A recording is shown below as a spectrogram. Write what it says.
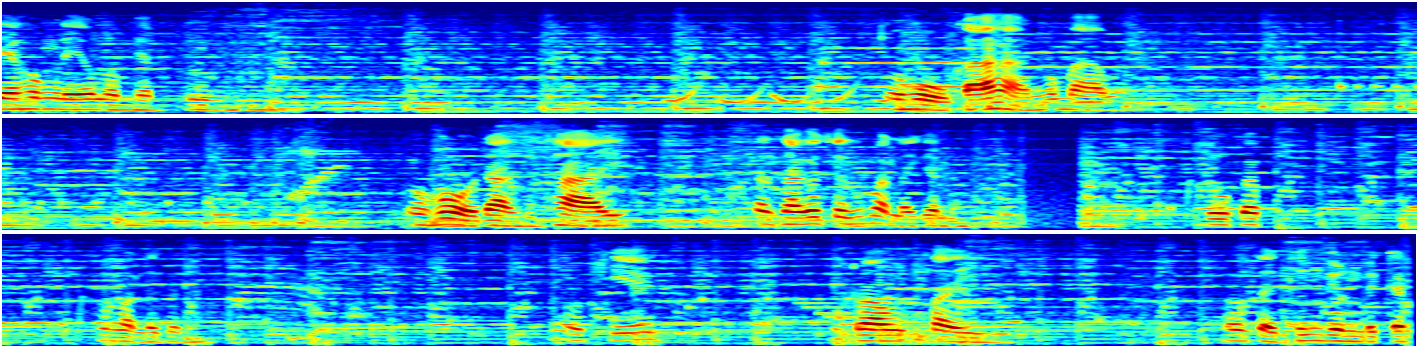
ได้ห้องแล้วเรอแป๊บนึง โอ้โหกล้าหาญก็มาว่ะโอ้โห ด่านสุดท้าย ด่านสุดท้ายก็เจอสมบัติอะไรกันนะดูแป๊บสมบัติอะไรกัน โอเค เราใส่ เราใส่เครื่องยนต์ไปกัน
